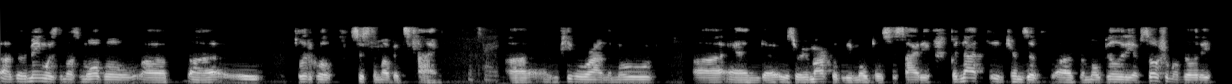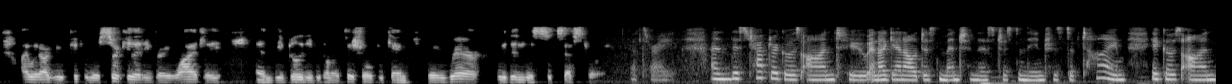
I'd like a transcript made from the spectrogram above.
uh, the Ming was the most mobile uh, uh, political system of its time. That's right. Uh, and people were on the move. Uh, and uh, it was a remarkably mobile society, but not in terms of uh, the mobility of social mobility. I would argue people were circulating very widely, and the ability to become official became very rare within this success story. That's right. And this chapter goes on to, and again, I'll just mention this just in the interest of time, it goes on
